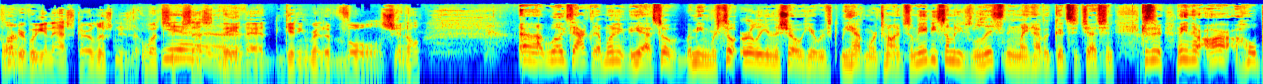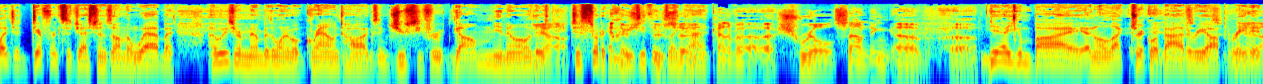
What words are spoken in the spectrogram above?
I wonder if we can ask our listeners what success Yeah. they've had getting rid of voles, you know? Uh, well, exactly. I'm wondering, yeah. So, I mean, we're still early in the show here. We've, we have more time. So maybe somebody who's listening might have a good suggestion. Cause there, I mean, there are a whole bunch of different suggestions on the Mm-hmm. web. I, I always remember the one about groundhogs and juicy fruit gum, you know, there's yeah. just sort of and crazy there's, things there's like uh, that. kind of a, a shrill sounding, uh, uh, Yeah, you can buy an electric or It- it's- battery it's- operated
